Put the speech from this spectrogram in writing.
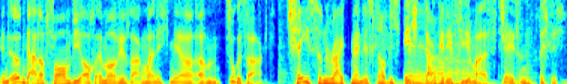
in irgendeiner Form, wie auch immer, wir sagen mal nicht mehr, ähm, zugesagt. Jason Reitman ist, glaube ich, der. Ich danke dir vielmals, Jason, richtig.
